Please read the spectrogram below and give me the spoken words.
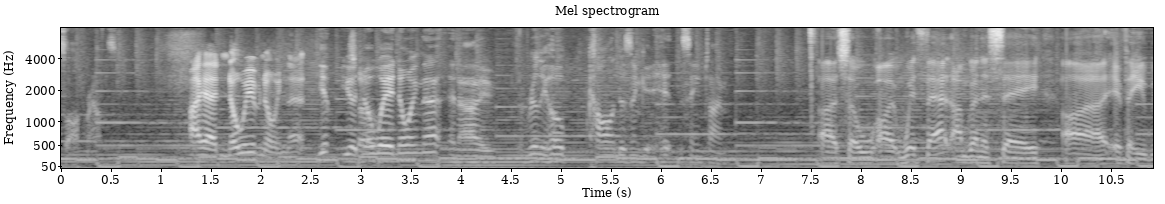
I loaded soft rounds. I had no way of knowing that. Yep, you had no way of knowing that, and I really hope Colin doesn't get hit at the same time. Uh, so uh, with that, I'm going to say uh, if they,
